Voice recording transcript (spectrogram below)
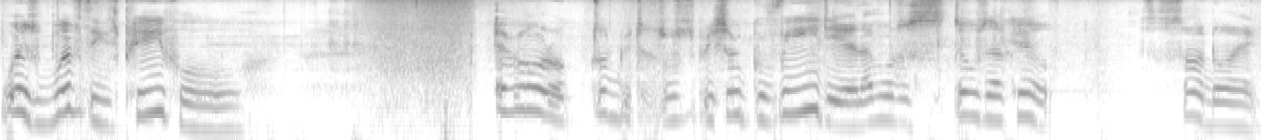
What is with these people? Everyone on Zombie supposed to be so greedy and everyone just steals their kill. It's so annoying.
